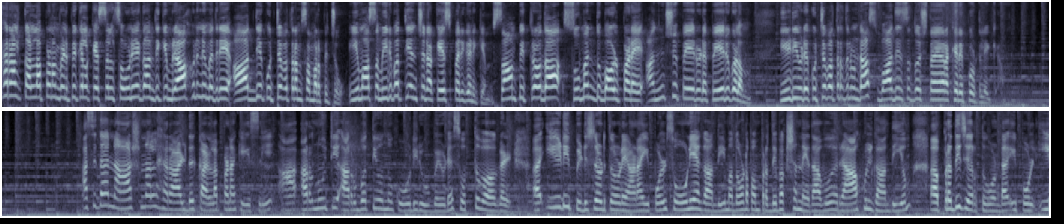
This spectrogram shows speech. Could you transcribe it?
ഹെറാൾഡ് കള്ളപ്പണം വെളുപ്പിക്കൽ കേസിൽ സോണിയാഗാന്ധിക്കും രാഹുലിനുമെതിരെ ആദ്യ കുറ്റപത്രം സമർപ്പിച്ചു. ഈ മാസം ഇരുപത്തിയഞ്ചിന് കേസ് പരിഗണിക്കും. സാം പിത്രോദ സുമൻ ദുബ ഉൾപ്പെടെ അഞ്ചു പേരുടെ പേരുകളും ഇ ഡിയുടെ കുറ്റപത്രത്തിലുണ്ട്. സ്വാതി സന്തോഷ് തയ്യാറാക്കിയ റിപ്പോർട്ടിലേക്ക്. അസിത നാഷണൽ ഹെറാൾഡ് കള്ളപ്പണ കേസിൽ അറുന്നൂറ്റി അറുപത്തിയൊന്ന് കോടി രൂപയുടെ സ്വത്തുവകകൾ ഇ ഡി പിടിച്ചെടുത്തോടെയാണ് ഇപ്പോൾ സോണിയാഗാന്ധിയും അതോടൊപ്പം പ്രതിപക്ഷ നേതാവ് രാഹുൽ ഗാന്ധിയും പ്രതി ചേർത്തുകൊണ്ട് ഇപ്പോൾ ഇ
